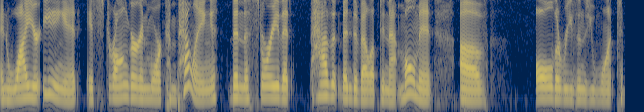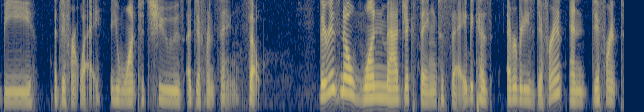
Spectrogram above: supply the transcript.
and why you're eating it is stronger and more compelling than the story that hasn't been developed in that moment of all the reasons you want to be a different way. You want to choose a different thing. So, there is no one magic thing to say because everybody's different and different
